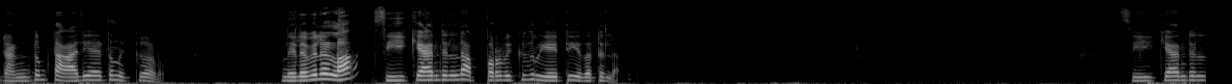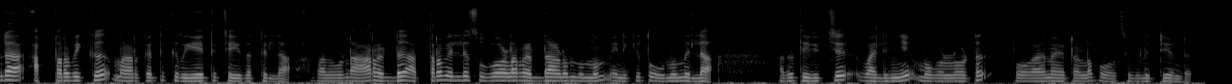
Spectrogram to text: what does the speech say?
രണ്ടും ടാലിയായിട്ട് നിൽക്കുകയാണ്. നിലവിലുള്ള സി ക്യാൻഡലിന്റെ അപ്പർ വിക്ക് ക്രിയേറ്റ് ചെയ്തിട്ടില്ല. സി ക്യാൻഡലിന്റെ അപ്പർ വിക്ക് മാർക്കറ്റ് ക്രിയേറ്റ് ചെയ്തിട്ടില്ല. അപ്പം അതുകൊണ്ട് ആ റെഡ് അത്ര വലിയ സുഖമുള്ള റെഡാണെന്നൊന്നും എനിക്ക് തോന്നുന്നില്ല. അത് തിരിച്ച് വലിഞ്ഞ് മുകളിലോട്ട് പോകാനായിട്ടുള്ള പോസിബിലിറ്റി ഉണ്ട്.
